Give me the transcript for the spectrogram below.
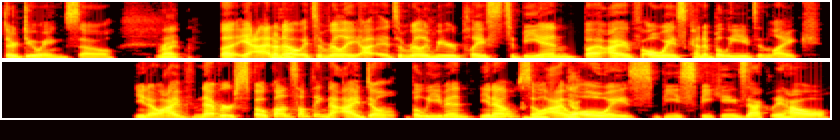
they're doing. So Right. But yeah i don't Hmm. know it's a really uh, it's a really weird place to be in but i've always kind of believed in like you know i've never spoke on something that i don't believe in you know so Mhm. i will Yeah. always be speaking exactly how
